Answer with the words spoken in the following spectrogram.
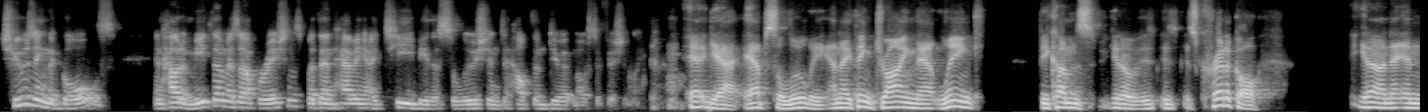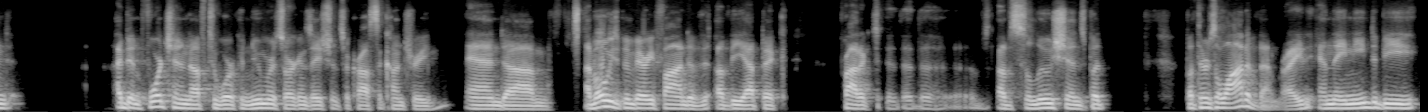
choosing the goals and how to meet them as operations, but then having IT be the solution to help them do it most efficiently. Yeah, absolutely. And I think drawing that link becomes, you know, is, is critical. You know, and, and I've been fortunate enough to work in numerous organizations across the country, and um, I've always been very fond of of the Epic product the, the, of solutions, but but there's a lot of them, right? And they need to be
